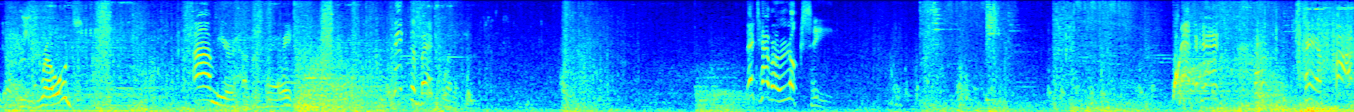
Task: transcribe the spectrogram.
Don't need roads. I'm your huckleberry. The back way. Let's have a look-see. Back attack! Half cock!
